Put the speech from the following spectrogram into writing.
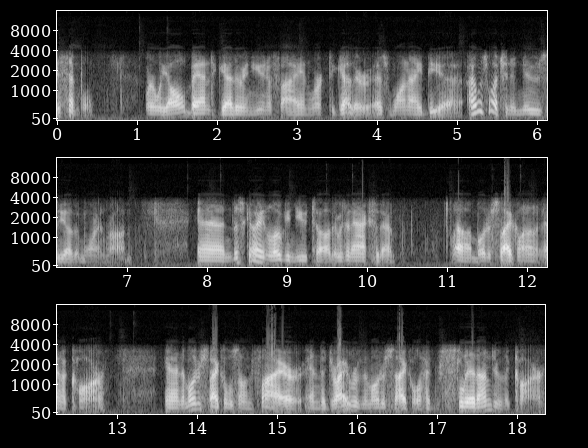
is simple, where we all band together and unify and work together as one idea. I was watching the news the other morning, Rob, and this guy in Logan, Utah, there was an accident, a motorcycle and a- and a car, and the motorcycle was on fire, and the driver of the motorcycle had slid under the car.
